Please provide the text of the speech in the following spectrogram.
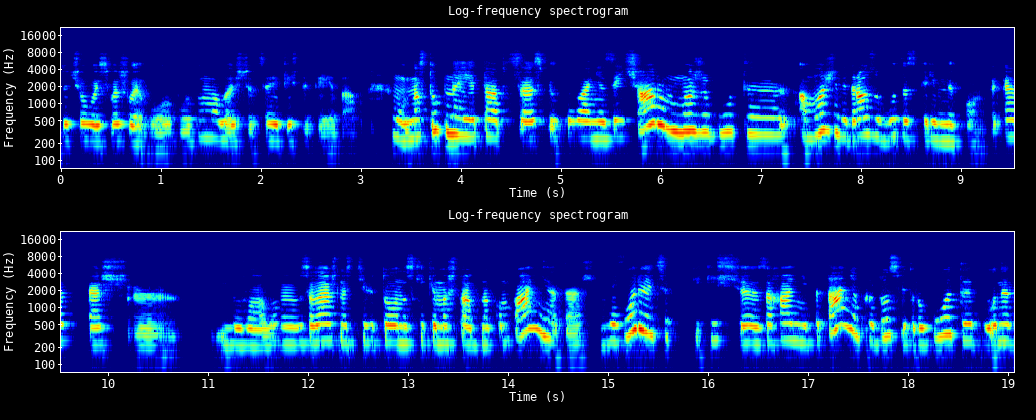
до чогось важливого, бо думала, що це якийсь такий етап. Ну, наступний етап це спілкування з HR може бути, а може відразу бути з керівником. Таке теж е, бувало. Е, В залежності від того, наскільки масштабна компанія, теж обговорюються якісь е, загальні питання про досвід роботи. Вони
